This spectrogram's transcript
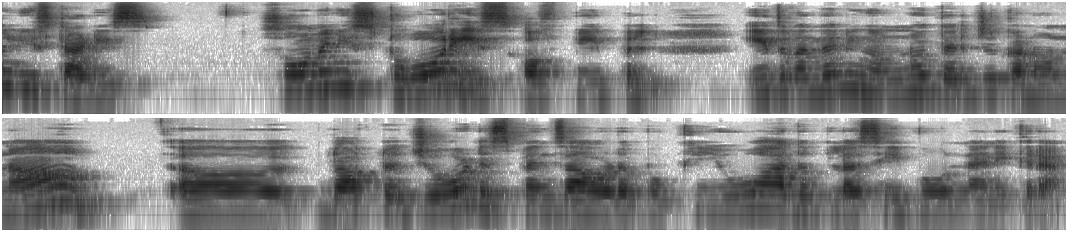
many studies so many stories of people இது வந்து நீங்கள் இன்னும் தெரிஞ்சுக்கணும்னா டாக்டர் ஜோ டிஸ்பென்சாவோட புக் யூ ஆர் த பிளஸிபோன்னு நினைக்கிறேன்.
